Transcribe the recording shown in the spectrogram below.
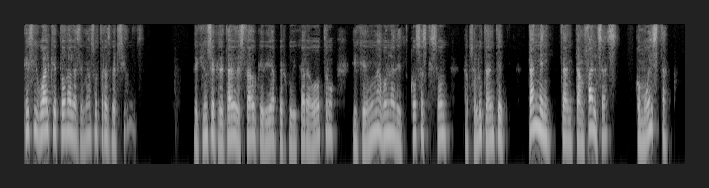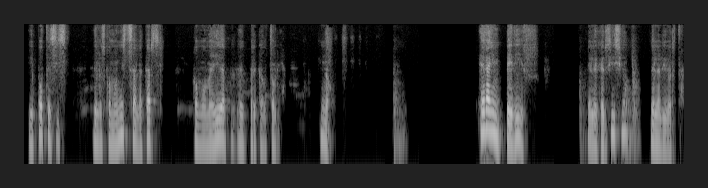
es igual que todas las demás otras versiones. De que un secretario de Estado quería perjudicar a otro y que una bola de cosas que son absolutamente tan, tan, tan falsas como esta hipótesis de los comunistas a la cárcel como medida precautoria. No. Era impedir el ejercicio de la libertad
